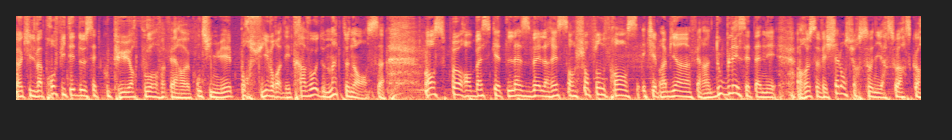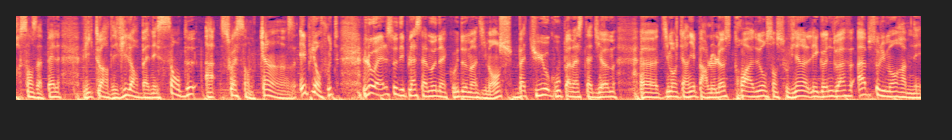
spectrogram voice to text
euh, qu'il va profiter de cette coupure pour faire euh, continuer, poursuivre des travaux de maintenance. En sport, en basket, Lasvel, récent champion de France et qui aimerait bien faire un doublé cette année, recevait Chalon-sur-Saône hier soir, score sans appel, victoire des Villeurbanais 102 à 75. Et puis foot, l'OL se déplace à Monaco demain dimanche, battu au Groupama Stadium euh, dimanche dernier par le LOS 3 à 2, on s'en souvient. Les Gones doivent absolument ramener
